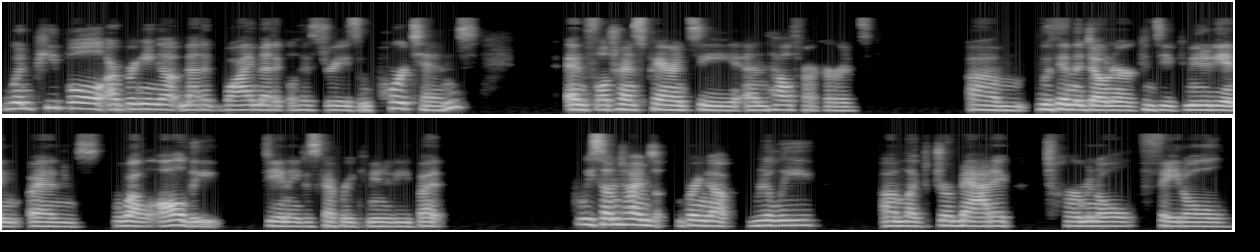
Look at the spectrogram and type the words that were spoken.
when people are bringing up medic why medical history is important and full transparency and health records um, within the donor conceived community and and well all the DNA discovery community, but we sometimes bring up really um, like dramatic, terminal, fatal.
